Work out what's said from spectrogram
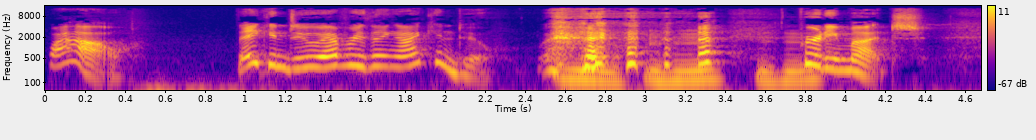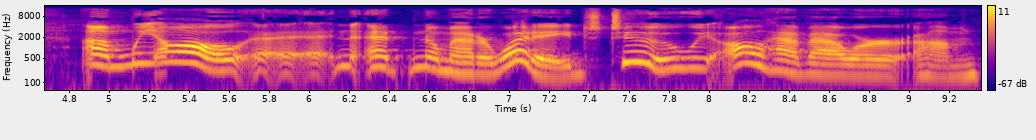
wow, they can do everything I can do. Mm-hmm, mm-hmm, mm-hmm. Pretty much. Um, we all, uh, at, at no matter what age, too, we all have our um,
